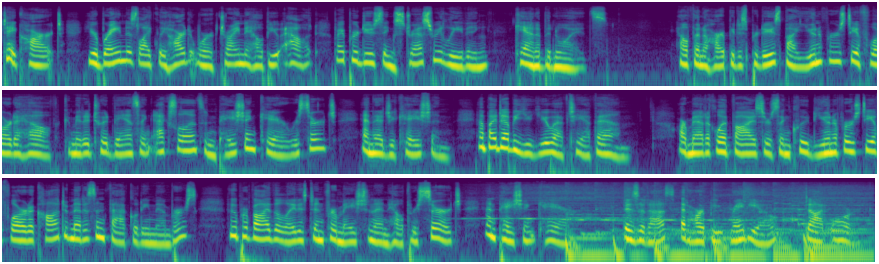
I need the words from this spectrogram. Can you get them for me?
take heart. Your brain is likely hard at work trying to help you out by producing stress relieving cannabinoids. Health in a Heartbeat is produced by University of Florida Health, committed to advancing excellence in patient care, research, and education, and by WUFTFM. Our medical advisors include University of Florida College of Medicine faculty members who provide the latest information in health research and patient care. Visit us at heartbeatradio.org.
